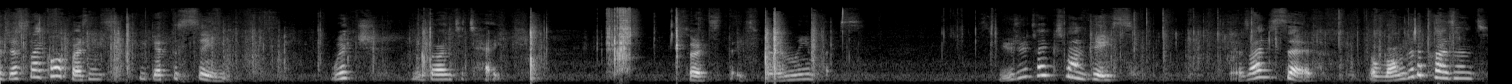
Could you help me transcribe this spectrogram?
So just like all presents, you get the seam, which you're going to take so it stays firmly in place. It usually takes one piece. As I said, the longer the present,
